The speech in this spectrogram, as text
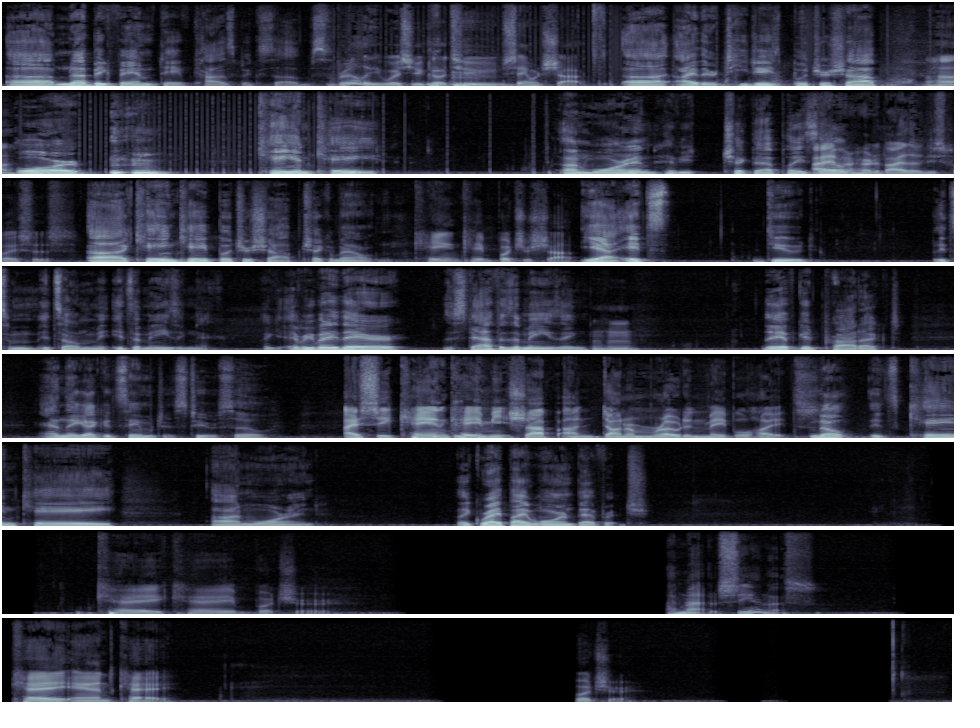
Uh, I'm not a big fan of Dave Cosmic subs. Really? Where's your go to sandwich shop? Uh, either TJ's Butcher Shop Uh-huh. or K and K on Warren. Have you checked that place I haven't heard of either of these places. Uh, K and K Butcher Shop. Check them out. K and K Butcher Shop. Yeah, it's dude, it's am- it's um it's amazing there. Like everybody there, the staff is amazing. Mm-hmm. They have good product, and they got good sandwiches too. So I see K and K Meat Shop on Dunham Road in Maple Heights. no, it's K and K on Warren, like right by Warren Beverage. K K Butcher. I'm not seeing this. K and K. Butcher.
